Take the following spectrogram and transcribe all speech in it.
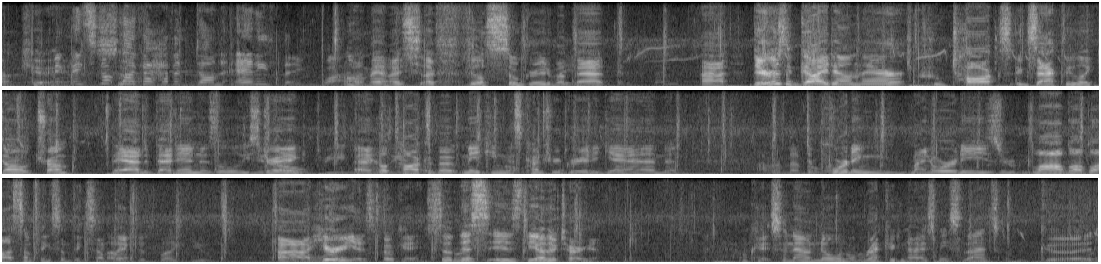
Okay. It's not so- like I haven't done anything. Wow. Oh man, I feel so great about that. Uh, there is a guy down there who talks exactly like Donald Trump. They added that in as a little Easter egg. Uh, he'll talk about making this country great again and deporting minorities or blah blah blah something something something. Uh, here he is. Okay, so this is the other target. Okay, so now no one will recognize me, so that's good.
